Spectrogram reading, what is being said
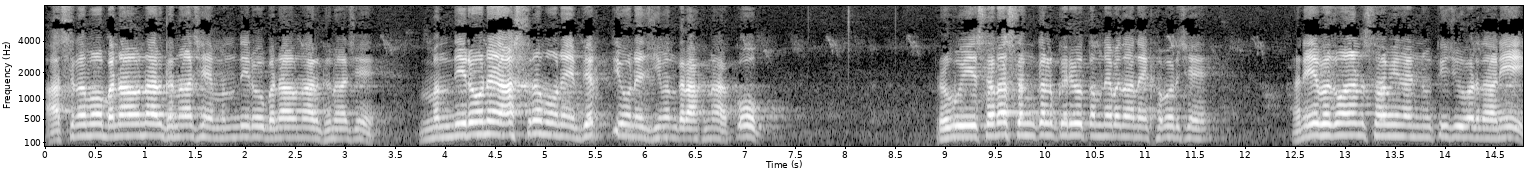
આશ્રમો બનાવનાર ઘણા છે, મંદિરો બનાવનાર ઘણા છે. મંદિરોને, આશ્રમોને, વ્યક્તિઓને જીવંત રાખનાર કોક. પ્રભુએ સરસ સંકલ્પ કર્યો, તમને બધાને ખબર છે. અને એ ભગવાન સ્વામિનારાયણનું ત્રીજું વરદાન એ.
